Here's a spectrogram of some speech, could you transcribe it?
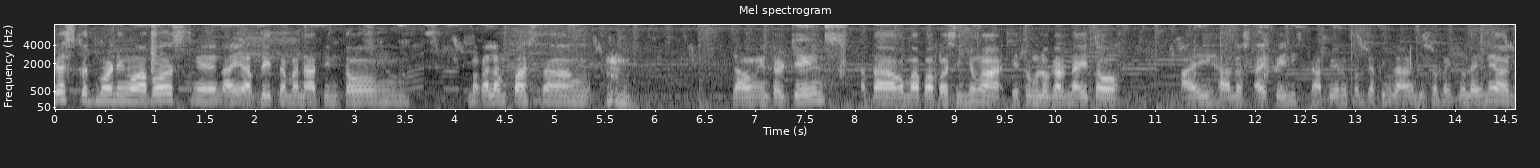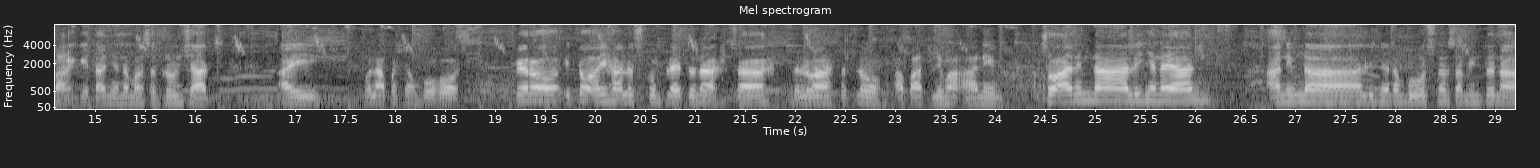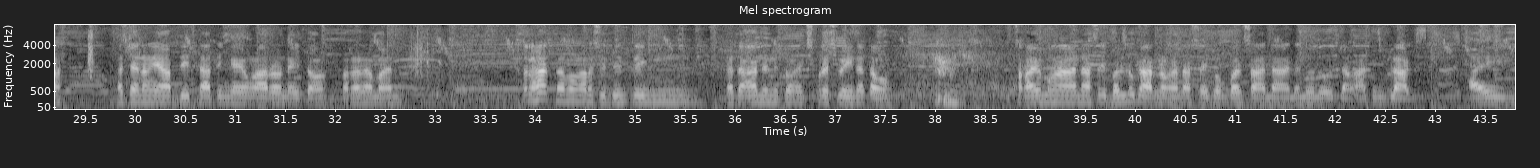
Yes, good morning mga boss. Ngayon ay update naman natin tong makalampas ng Saong Interchange. At ah, kung mapapansin nyo nga, itong lugar na ito ay halos ay finish na. Pero pagdating lang sa may tulay na yun, makikita nyo naman sa drone shots, ay wala pa siyang buhos. Pero ito ay halos kompleto na sa dalawa, tatlo, apat, lima, anim. So anim na linya na yan, anim na linya ng buhos ng saminto na at yan ang i-update natin ngayong araw na ito para naman sa lahat ng mga residenteng nadaanan nitong expressway na to saka yung mga nasa ibang lugar, mga nasa ibang bansa na nanonood ng ating vlog ay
